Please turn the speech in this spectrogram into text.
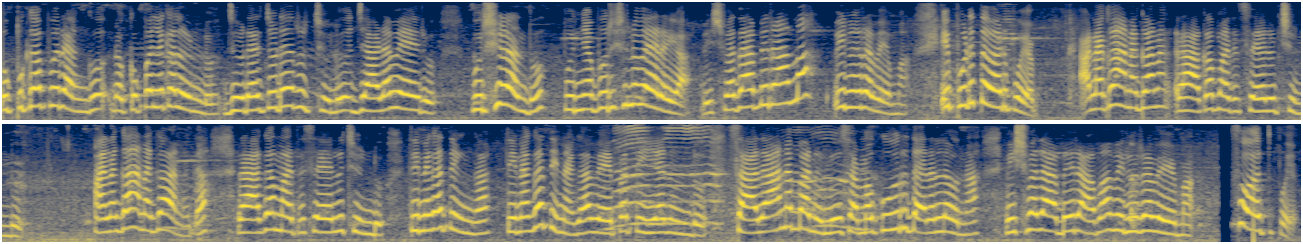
ఉప్పు కప్పు రంగు నొక్క పలకలుండు జుడ జుడ రుచులు జాడ వేరు. పురుషులందు పుణ్య పురుషులు వేరయ్య. విశ్వదాభిరామ వినురవేమ. ఇప్పుడు థర్డ్ పోయం. అనగా అనగా రాగ మదిసేలు చుండు. అనగా అనగా అనగా రాగ మతిసేలు చుండు. తినగ తింగ తినగ తినగా వేప తీయనుండు. సాధారణ పనులు సమకూరు ధరలోన విశ్వదాభిరామ వినురవేమ. ఫోర్త్ పోయం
